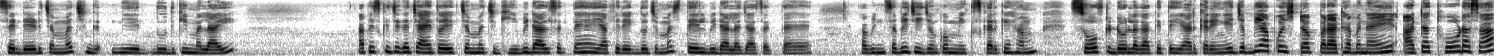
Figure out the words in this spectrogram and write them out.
से डेढ़ चम्मच ये दूध की मलाई। आप इसकी जगह चाहें तो एक चम्मच घी भी डाल सकते हैं या फिर एक दो चम्मच तेल भी डाला जा सकता है। अब इन सभी चीज़ों को मिक्स करके हम सॉफ्ट डो लगा के तैयार करेंगे। जब भी आपको स्टफ़ पराठा बनाएँ, आटा थोड़ा सा,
